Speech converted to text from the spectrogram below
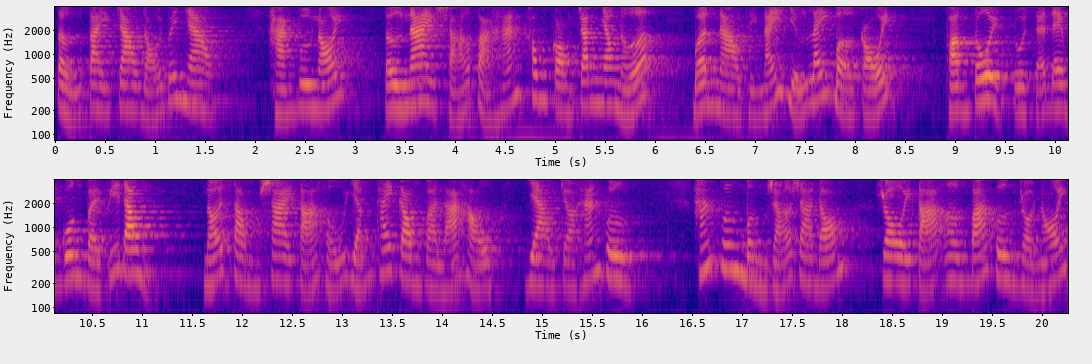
Tự tay trao đổi với nhau. Hạng vương nói, Từ nay sở và Hán không còn tranh nhau nữa, Bên nào thì nấy giữ lấy bờ cõi. Phần tôi tôi sẽ đem quân về phía đông. Nói xong, sai tả hữu dẫn Thái Công và Lã Hậu Giao cho Hán Vương. Hán Vương mừng rỡ ra đón, Rồi tạ ơn bá vương rồi nói,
